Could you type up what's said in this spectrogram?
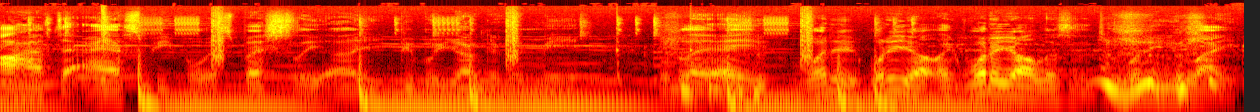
I have to ask people, especially uh, people younger than me, to be like, "Hey, what are, what are y'all like? What are y'all listening to? What do you like?"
